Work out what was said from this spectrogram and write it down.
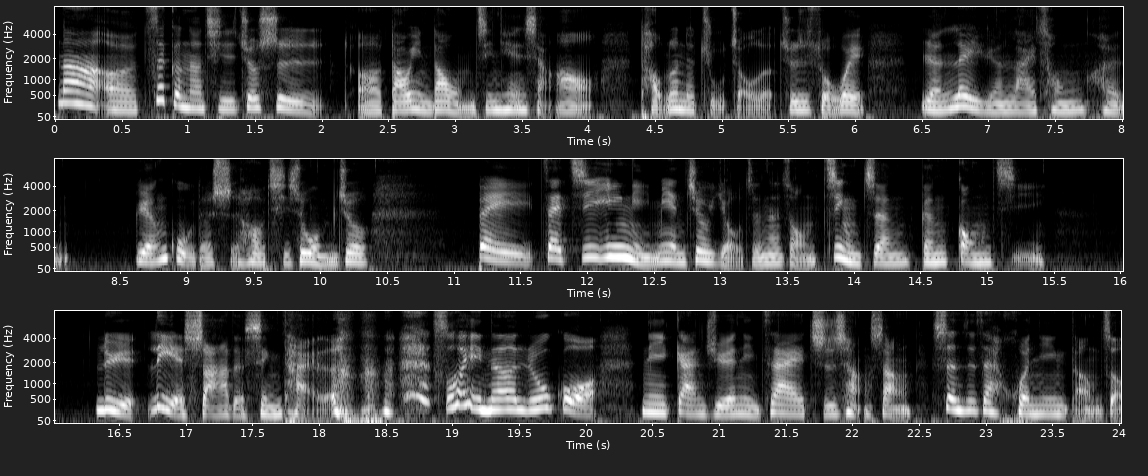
那呃，这个呢，其实就是呃导引到我们今天想要讨论的主轴了，就是所谓人类原来从很远古的时候，其实我们就被在基因里面就有着那种竞争跟攻击。猎猎杀的心态了，所以呢，如果你感觉你在职场上，甚至在婚姻当中，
